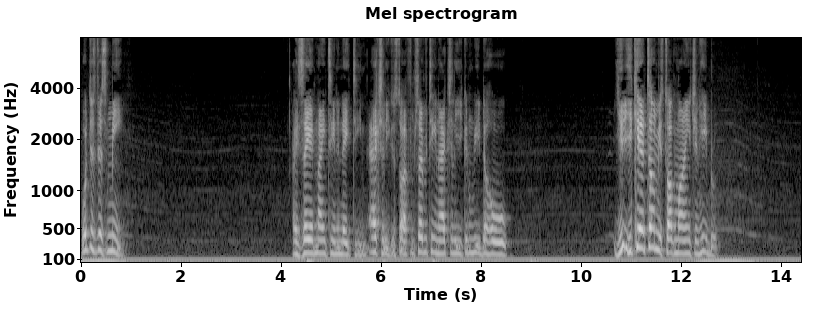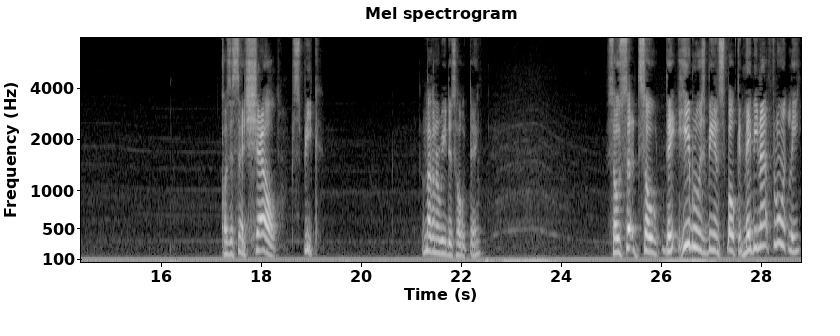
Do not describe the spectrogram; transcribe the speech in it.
What does this mean? Isaiah 19 and 18. Actually, you can start from 17. Actually, you can read the whole You, you can't tell me he's talking about ancient Hebrew. Because it says, shall speak. I'm not going to read this whole thing. So, so, so the Hebrew is being spoken, maybe not fluently.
